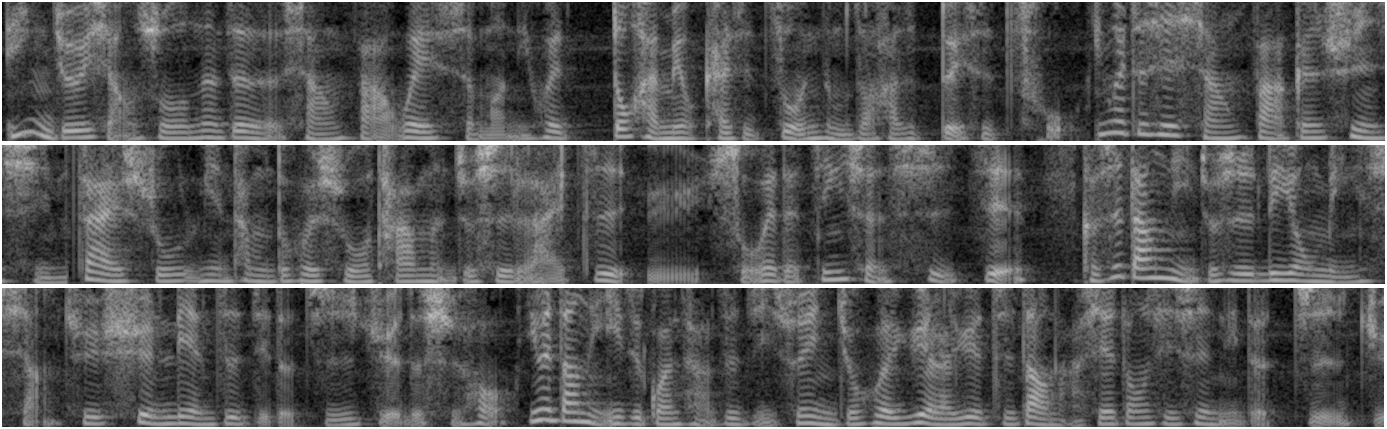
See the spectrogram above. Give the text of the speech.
诶，你就会想说，那这个想法为什么你会都还没有开始做？你怎么知道它是对是错？因为这些想法跟讯息在书里面，他们都会说，他们就是来自于所谓的精神世界。可是当你就是利用冥想去训练自己的直觉的时候，因为当你一直观察自己，所以你就会越来越知道哪些东西是你的直觉，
